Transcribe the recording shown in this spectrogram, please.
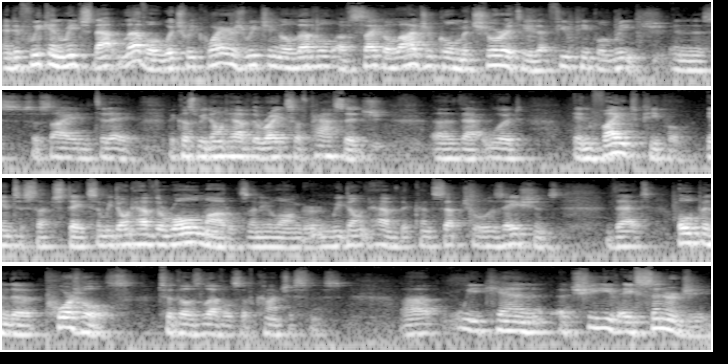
And if we can reach that level, which requires reaching a level of psychological maturity that few people reach in this society today, because we don't have the rites of passage uh, that would invite people into such states, and we don't have the role models any longer, and we don't have the conceptualizations that open the portals to those levels of consciousness. Uh, we can achieve a synergy.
